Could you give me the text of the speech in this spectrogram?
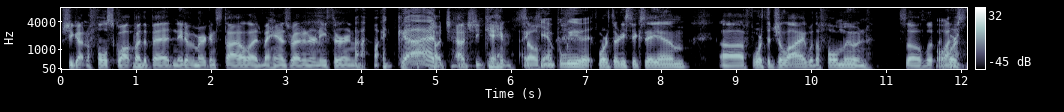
She got in a full squat by the bed, Native American style. I had my hands right underneath her, and oh my god, out, out she came. So I can't believe it. 4:36 a.m., uh, Fourth of July with a full moon. So wow. of course,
